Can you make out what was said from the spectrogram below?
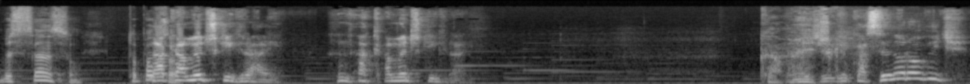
Bez sensu. To po Na co? kamyczki graj. Na kamyczki graj. Kamyczki. Kasyno robić?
